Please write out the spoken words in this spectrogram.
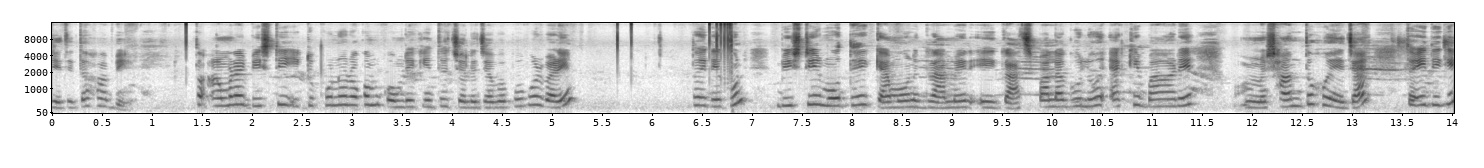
যেতে তো হবে তো আমরা বৃষ্টি একটু রকম কমলে কিন্তু চলে যাব পুকুর বাড়ি। তো দেখুন, বৃষ্টির মধ্যে কেমন গ্রামের এই গাছপালাগুলো একেবারে শান্ত হয়ে যায়। তো এইদিকে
